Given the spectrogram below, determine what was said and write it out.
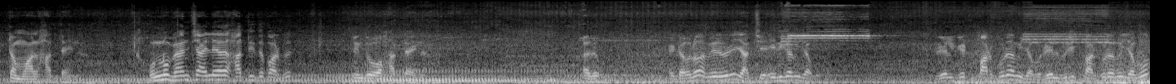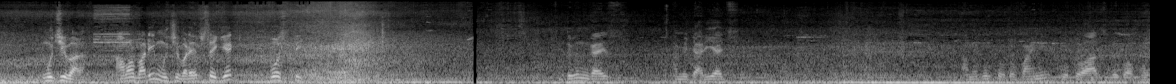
একটা মাল হাত দেয় না। অন্য ভ্যান চাইলে হাত দিতে পারবে, কিন্তু ও হাত দেয় না। হ্যালো এটা হলো আমি এবারে যাচ্ছি এইদিকে আমি যাব। রেল গেট পার করে আমি যাব, রেল ব্রিজ পার করে আমি যাব মুচিপাড়া আমার বাড়ি মুচিপাড়া এফসি গেট, বস্তি। দেখুন গাইজ আমি দাঁড়িয়ে আছি। এখন টোটো পাইনি। টোটো আসবে কখন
